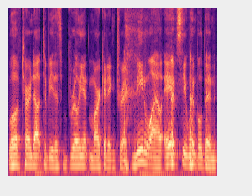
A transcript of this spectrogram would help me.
will have turned out to be this brilliant marketing trick. Meanwhile, AFC Wimbledon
